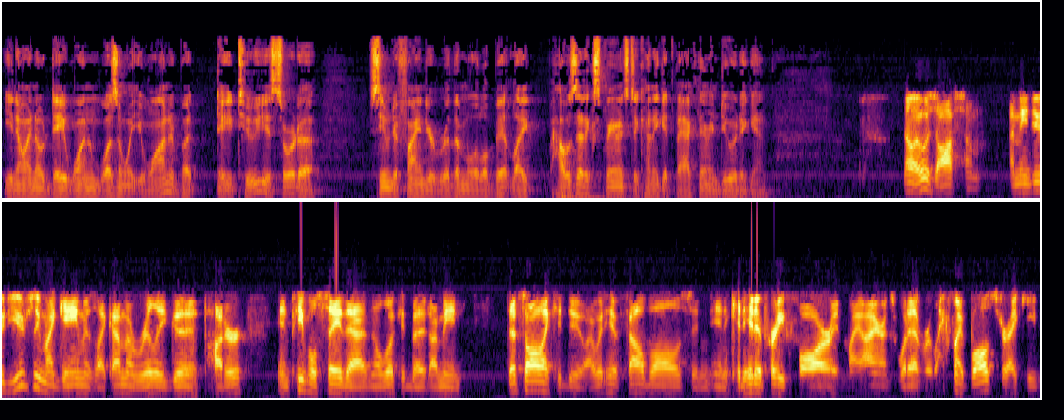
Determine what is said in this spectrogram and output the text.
you know, I know day one wasn't what you wanted, but day two, you sort of seemed to find your rhythm a little bit. Like, how was that experience to kind of get back there and do it again? No, it was awesome. I mean, dude, usually my game is like I'm a really good putter, and people say that and they'll look at, but I mean, that's all I could do. I would hit foul balls and, and could hit it pretty far, and my irons, whatever. Like my ball striking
